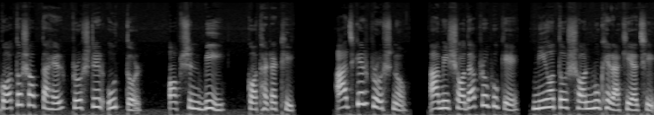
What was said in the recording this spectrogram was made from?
গত সপ্তাহের প্রশ্নের উত্তর, অপশন বি কথাটা ঠিক। আজকের প্রশ্ন, আমি সদাপ্রভুকে নিয়ত সম্মুখে রাখিয়াছি।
